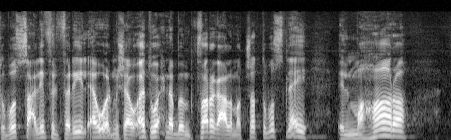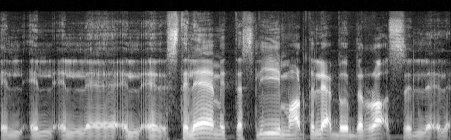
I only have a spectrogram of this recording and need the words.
تبص عليه في الفريق الأول مش أوقات وإحنا بنتفرج على ماتشات تبص تلاقي المهارة ال ال ال ال الاستلام التسليم مهارة اللعب بالرأس ال- ال-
